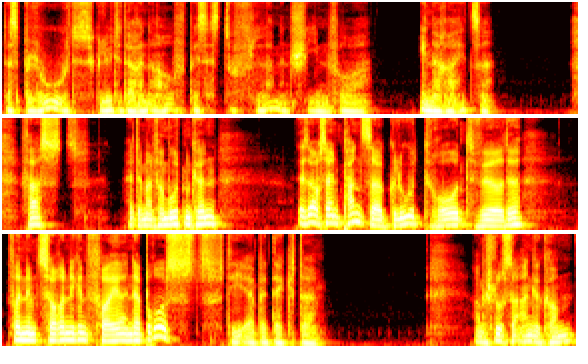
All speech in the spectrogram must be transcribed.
Das Blut glühte darin auf, bis es zu flammen schien vor innerer Hitze. Fast hätte man vermuten können, dass auch sein Panzer glutrot würde von dem zornigen Feuer in der Brust, die er bedeckte. Am Schlusse angekommen,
